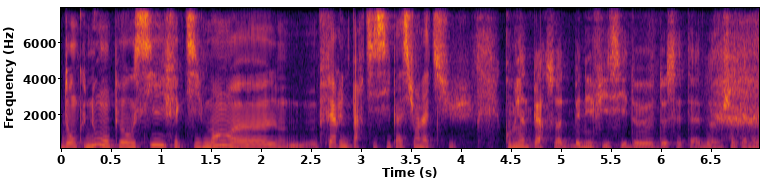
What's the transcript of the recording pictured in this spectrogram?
Donc nous, on peut aussi effectivement faire une participation là-dessus. Combien de personnes bénéficient de, de cette aide chaque année?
